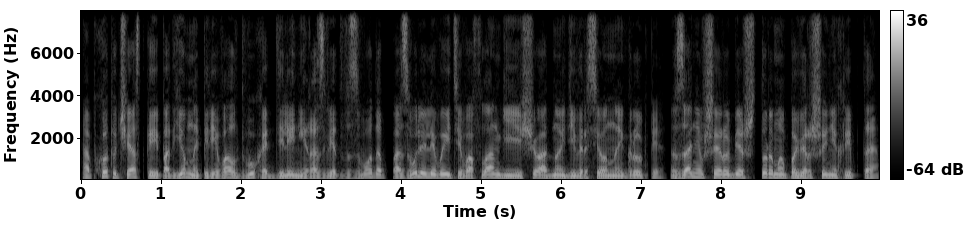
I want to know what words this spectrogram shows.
Обход участка и подъем на перевал двух отделений разведвзвода позволили выйти во фланги еще одной диверсионной группе, занявшей рубеж штурма по вершине хребта.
